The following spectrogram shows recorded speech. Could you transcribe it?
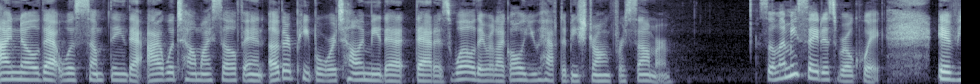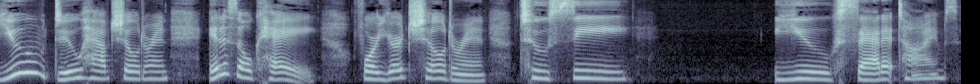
I know that was something that I would tell myself and other people were telling me that that as well. They were like oh you have to be strong for summer. So let me say this real quick. If you do have children, it is okay for your children to see you sad at times,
